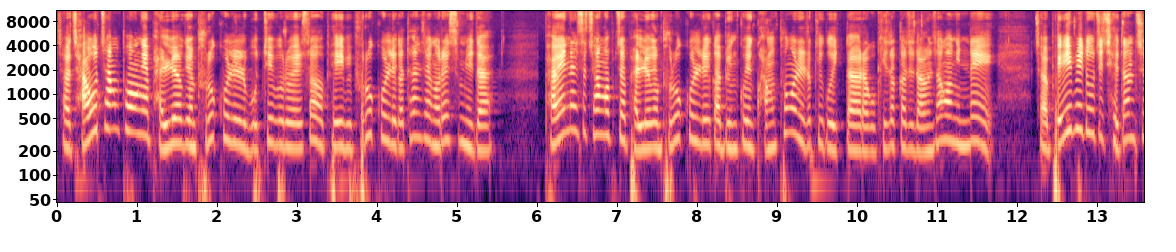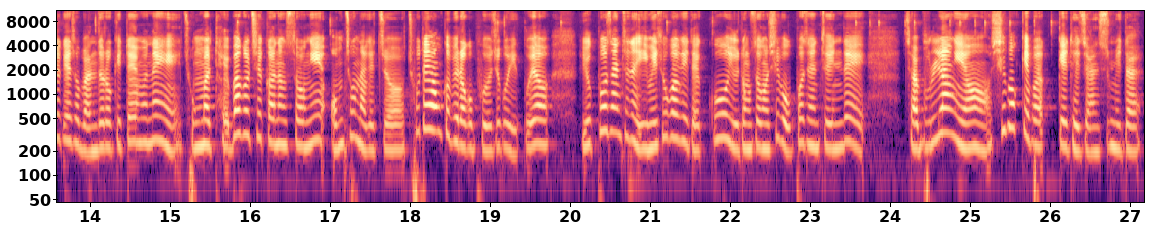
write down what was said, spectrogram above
자, 좌우창펑의 반려견 브로콜리를 모티브로 해서 베이비 브로콜리가 탄생을 했습니다. 바이낸스 창업자 반려견 브로콜리가 민코인 광풍을 일으키고 있다라고 기사까지 나온 상황인데 자, 베이비 도지 재단 측에서 만들었기 때문에 정말 대박을 칠 가능성이 엄청나겠죠. 초대형급이라고 보여지고 있고요. 6%는 이미 소각이 됐고 유동성은 15%인데 자, 물량이요. 10억 개밖에 되지 않습니다.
